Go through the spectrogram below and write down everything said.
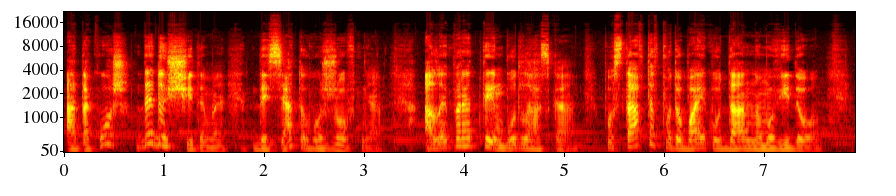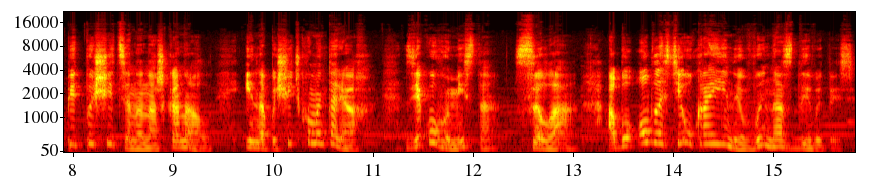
а також де дощитиме 10 жовтня. Але перед тим, будь ласка, поставте вподобайку даному відео, підпишіться на наш канал і напишіть в коментарях, з якого міста, села або області України ви нас дивитесь.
